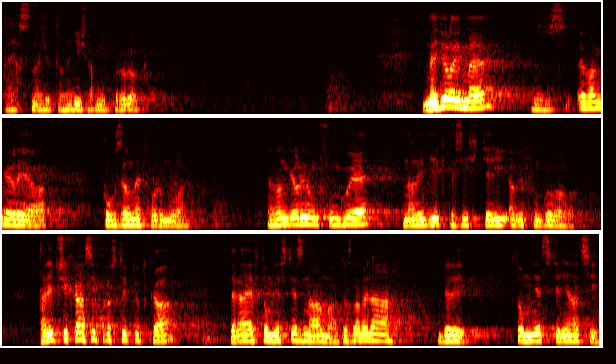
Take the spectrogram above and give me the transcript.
to je jasné, že to není žádný prorok. Nedělejme z Evangelia kouzelné formule. Evangelium funguje na lidi, kteří chtějí, aby fungovalo. Tady přichází prostitutka, která je v tom městě známá. To znamená, byli v tom městě nějací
